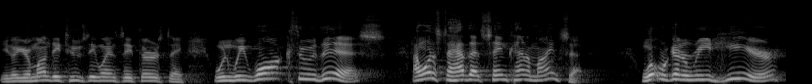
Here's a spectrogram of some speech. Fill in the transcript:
You know, your Monday, Tuesday, Wednesday, Thursday. When we walk through this, I want us to have that same kind of mindset. What we're going to read here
